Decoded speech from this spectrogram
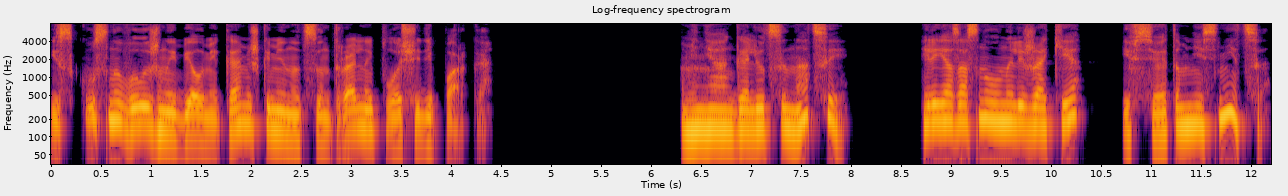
искусно выложенный белыми камешками на центральной площади парка. «У меня галлюцинации? Или я заснула на лежаке, и все это мне снится?»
